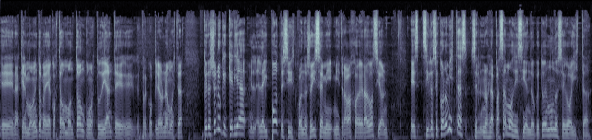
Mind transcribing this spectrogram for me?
Eh, en aquel momento me había costado un montón como estudiante eh, recopilar una muestra. Pero yo lo que quería, la hipótesis cuando yo hice mi, mi trabajo de graduación, es si los economistas se- nos la pasamos diciendo que todo el mundo es egoísta,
